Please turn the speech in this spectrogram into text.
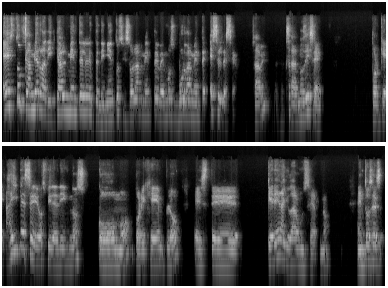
esto cambia radicalmente el entendimiento si solamente vemos burdamente, es el deseo, ¿saben? O sea, nos dice, porque hay deseos fidedignos como, por ejemplo, este, querer ayudar a un ser, ¿no? Entonces,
